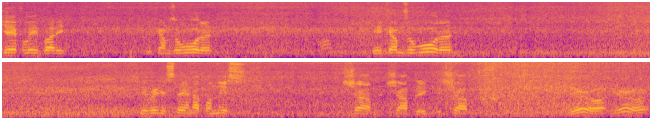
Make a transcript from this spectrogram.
careful here, buddy. Here comes the water. Here comes the water. Get You ready to stand up on this. Sharp, sharp, dude. It's sharp. You're alright, you're alright.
